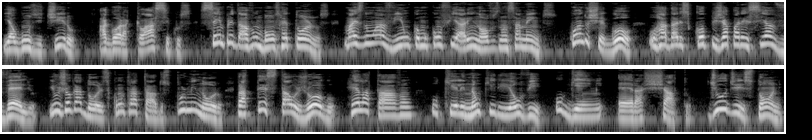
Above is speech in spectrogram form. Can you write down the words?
e alguns de tiro agora clássicos, sempre davam bons retornos, mas não haviam como confiar em novos lançamentos. Quando chegou, o Radarscope já parecia velho e os jogadores contratados por Minoru para testar o jogo relatavam o que ele não queria ouvir. O game era chato. Jude e Stone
